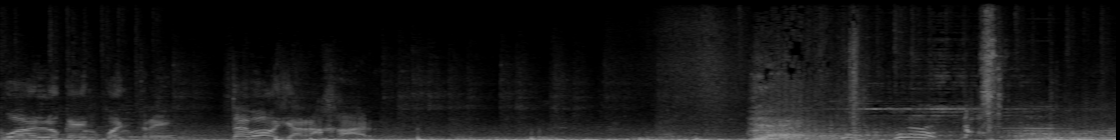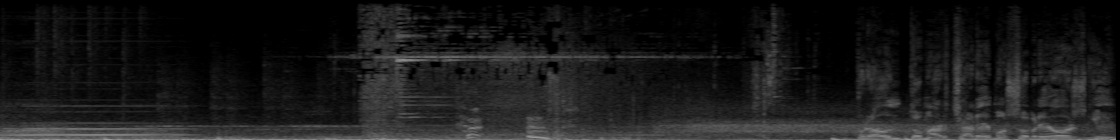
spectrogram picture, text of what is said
Igual lo que encuentre. ¡Te voy a rajar! Pronto marcharemos sobre Osgin.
